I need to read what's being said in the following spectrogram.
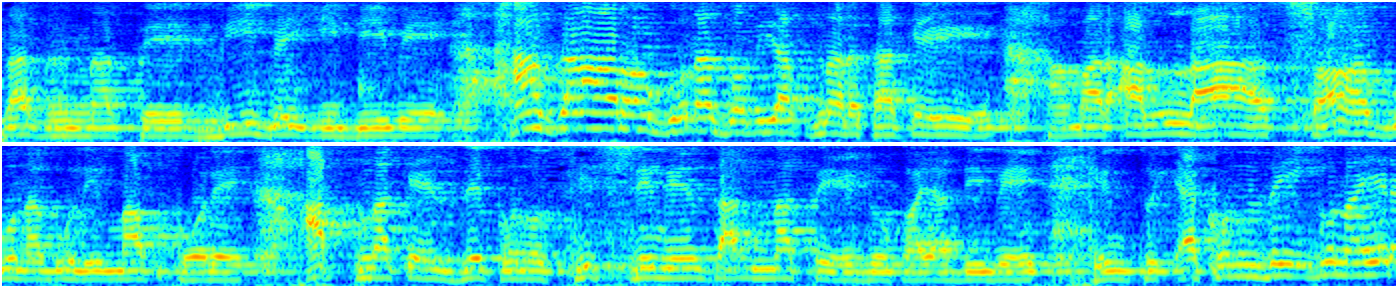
জান্নাতে দিবেই দিবে। হাজারো গুনাহ যদি আপনার থাকে, আমার আল্লাহ সব গুণাগুলি মাফ করে আপনাকে যে কোনো সিস্টেমে জান্নাতে ঢুকায়া দিবে। কিন্তু এখন যেই গুনাহের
